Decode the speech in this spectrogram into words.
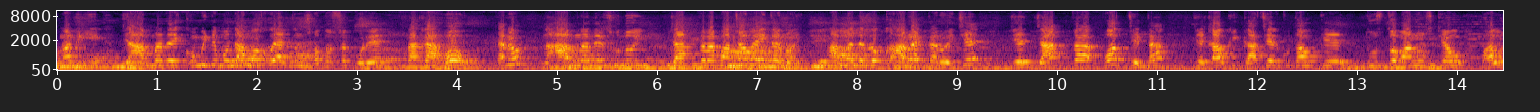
ওনাদেরকে যে আপনাদের এই কমিটির মধ্যে আমাকেও একজন সদস্য করে রাখা হোক। কেন? না, আপনাদের শুধুই যাত্রা বাঁচাও এটা নয়। আপনাদের লক্ষ্য আরও একটা রয়েছে যে যাত্রা পথ যেটা যে কাউকে গাছের কোথাও কে দুস্থ মানুষ, কেউ ভালো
